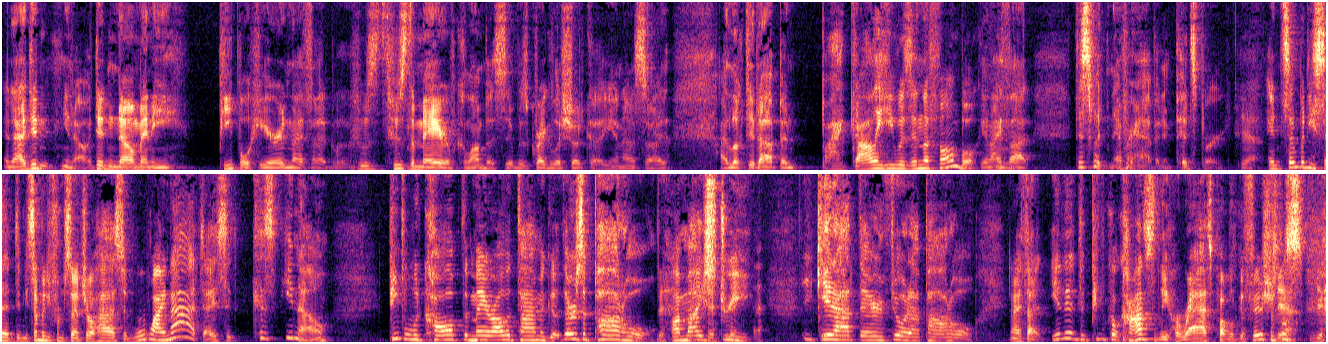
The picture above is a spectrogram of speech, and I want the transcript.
And I didn't, you know, I didn't know many people here, and I thought, who's who's the mayor of Columbus? It was Greg Lashutka, you know. So I, I looked it up, and by golly, he was in the phone book, and I mm. thought. This would never happen in Pittsburgh. Yeah. And somebody said to me, somebody from Central Ohio said, Well, why not? I said, Because, you know, people would call up the mayor all the time and go, There's a pothole on my street. you get out there and fill that pothole. And I thought, yeah, the people constantly harass public officials. Yeah,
